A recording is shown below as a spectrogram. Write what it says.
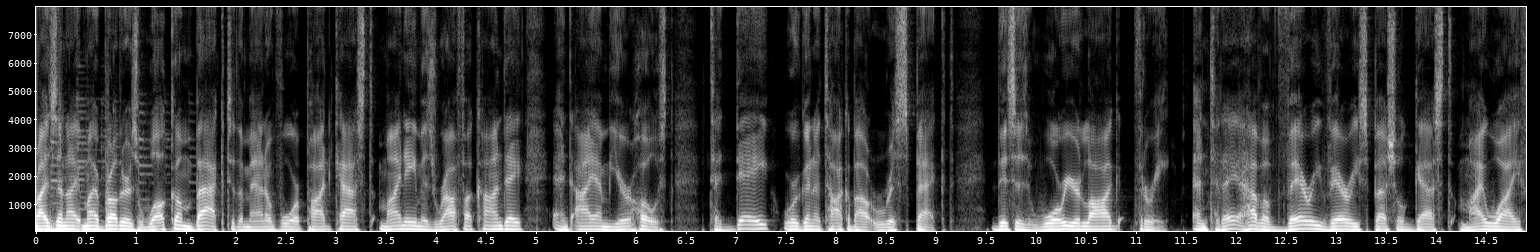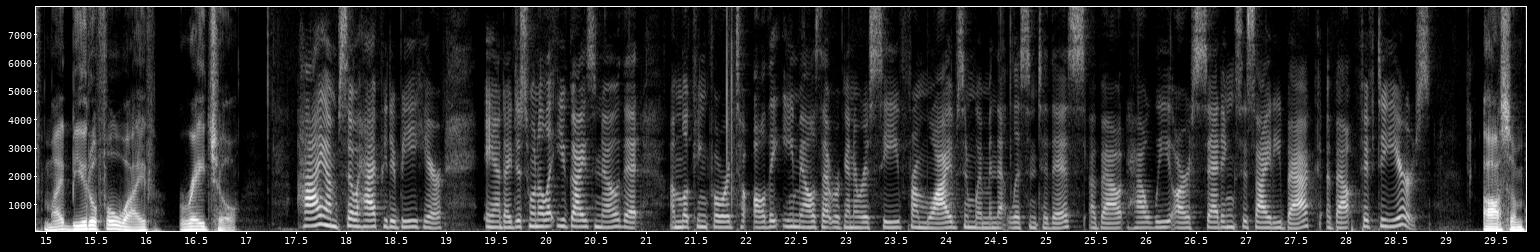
Night, my brothers. Welcome back to the Man of War podcast. My name is Rafa Conde, and I am your host. Today, we're going to talk about respect. This is Warrior Log 3. And today, I have a very, very special guest, my wife, my beautiful wife, Rachel. Hi, I'm so happy to be here. And I just want to let you guys know that I'm looking forward to all the emails that we're going to receive from wives and women that listen to this about how we are setting society back about 50 years. Awesome.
